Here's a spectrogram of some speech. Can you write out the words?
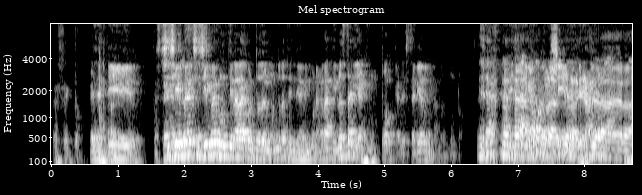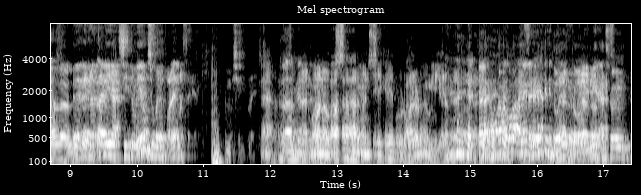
perfecto. Es decir, si siempre, nervioso. si siempre funcionara con todo el mundo no tendría ninguna gracia. Y no estaría aquí en un podcast, estaría dominando el mundo. Si tuviera un superpoder no estaría aquí. Es muy simple. Claro. Realmente. Bueno, vas a darme un cheque por valor de un millón de dólares. Estaría haciendo esto. Y mira, soy,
